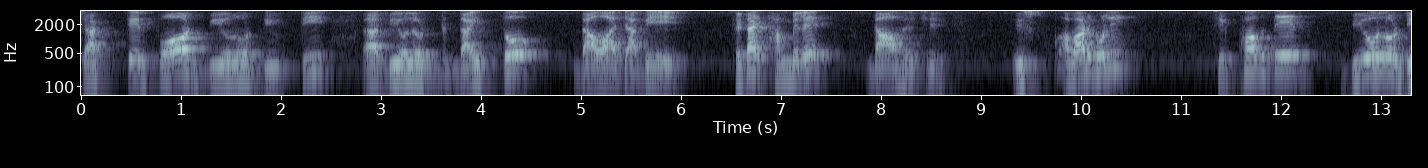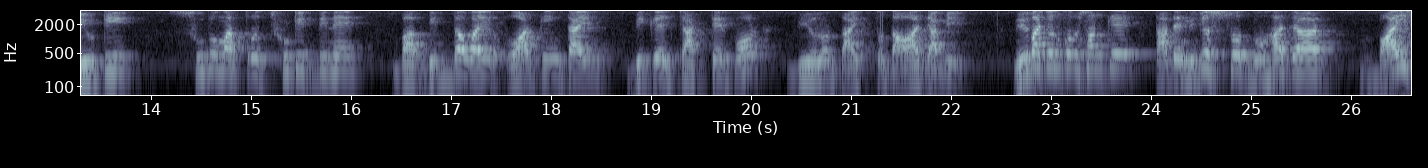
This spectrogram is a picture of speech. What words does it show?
চারটের পর বিওলোর ডিউটি বিওলোর দায়িত্ব দেওয়া যাবে। সেটাই থামবেলে দেওয়া হয়েছে। আবার বলি, শিক্ষকদের বিওলো ডিউটি শুধুমাত্র ছুটির দিনে বা বিদ্যালয়ের ওয়ার্কিং টাইম বিকেল চারটের পর বিওলোর দায়িত্ব দেওয়া যাবে। নির্বাচন কমিশনকে তাদের নিজস্ব দু বাইশ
